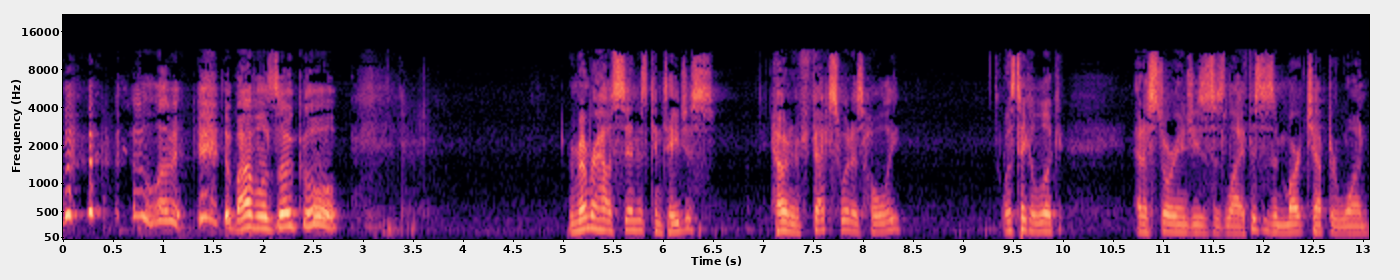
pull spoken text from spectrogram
I love it. The Bible is so cool. Remember how sin is contagious? How it infects what is holy? Let's take a look at a story in Jesus' life. This is in Mark chapter 1.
